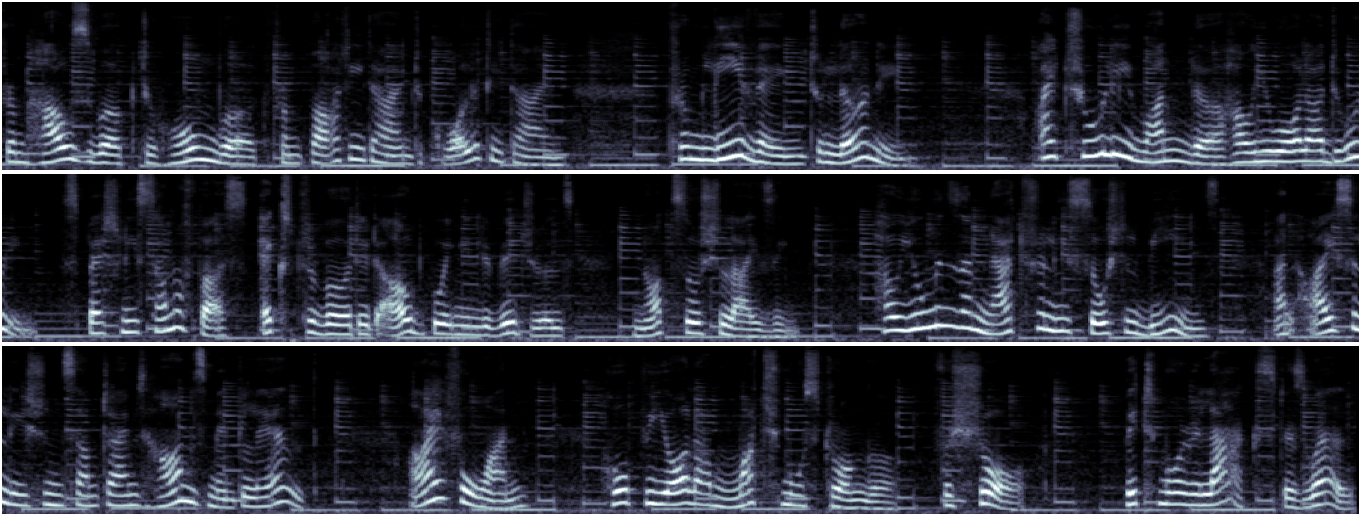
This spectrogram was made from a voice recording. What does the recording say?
from housework to homework, from party time to quality time, from leaving to learning. I truly wonder how you all are doing, especially some of us extroverted, outgoing individuals not socializing. How humans are naturally social beings and isolation sometimes harms mental health. I, for one, Hope we all are much more stronger, for sure. Bit more relaxed as well,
